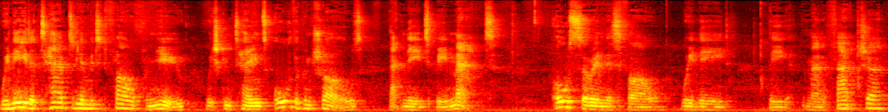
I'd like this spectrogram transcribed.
We need a tab delimited file from you which contains all the controls that need to be mapped. Also in this file we need the manufacturer,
